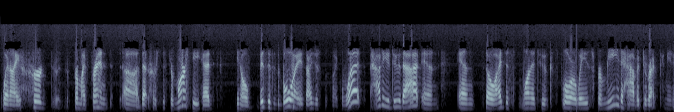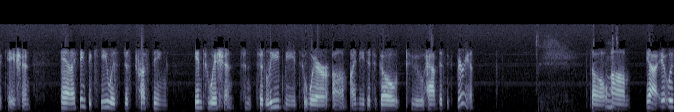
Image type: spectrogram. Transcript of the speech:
when I heard from my friend uh, that her sister Marcy had, you know, visited the boys, I just was like, "What? How do you do that?" And and so I just wanted to explore ways for me to have a direct communication and I think the key was just trusting intuition to, to lead me to where um, I needed to go to have this experience. So, um, yeah, it was,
